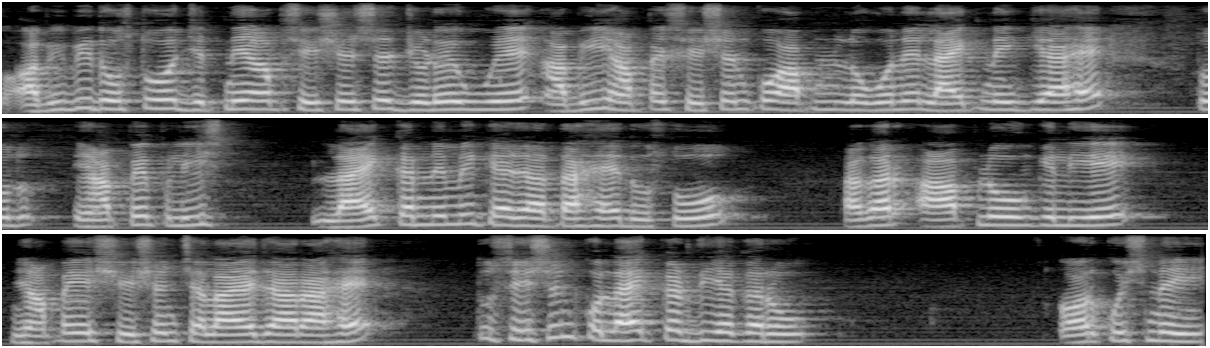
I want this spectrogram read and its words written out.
तो अभी भी दोस्तों जितने आप सेशन से जुड़े हुए हैं, अभी यहाँ पे सेशन को आप लोगों ने लाइक नहीं किया है। तो यहाँ पे प्लीज़ लाइक करने में क्या जाता है दोस्तों? अगर आप लोगों के लिए यहाँ पे सेशन चलाया जा रहा है तो सेशन को लाइक कर दिया करो। और कुछ नहीं।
